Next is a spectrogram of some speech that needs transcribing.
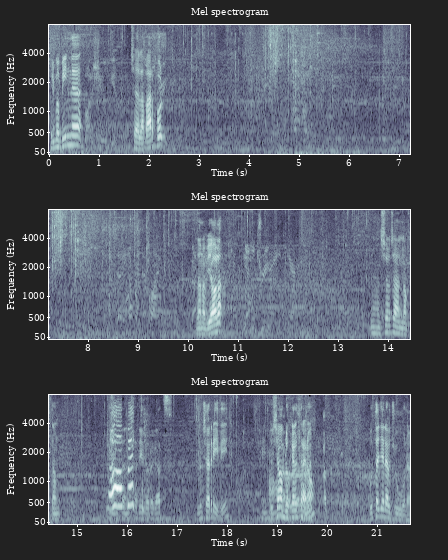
Primo bin. C'è la purple. Zona viola. No, c'era già il knockdown. No, Non ci aspetta. arrivo, ragazzi. Non ci arrivi? No. Riusciamo a bloccare il treno? Buttagliela giù una.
